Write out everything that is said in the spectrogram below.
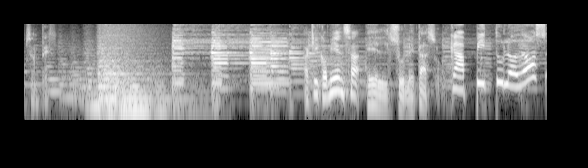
San Pedro. Aquí comienza el Zuletazo. Capítulo 2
